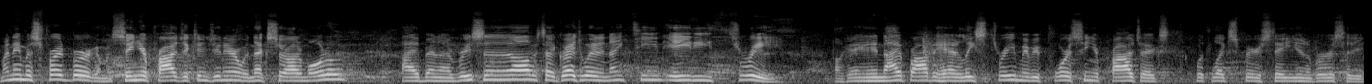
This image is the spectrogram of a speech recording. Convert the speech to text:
My name is Fred Berg. I'm a senior project engineer with Nexteer Automotive. I've been a recent, I graduated in 1983. Okay, and I probably had at least three, maybe four senior projects with Lake Superior State University.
